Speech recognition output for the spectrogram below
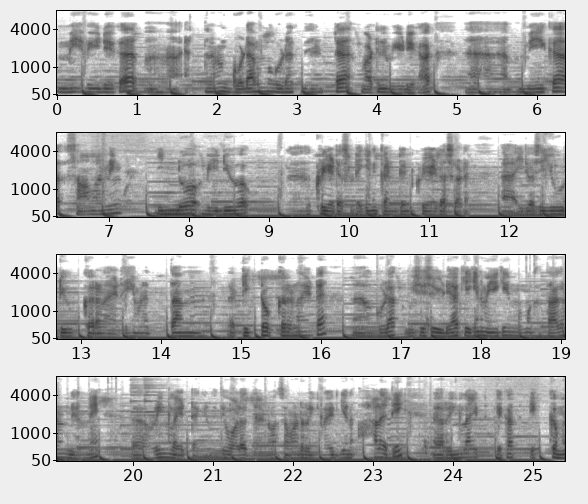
මේ වීඩ එක ඇත්තනම ගොඩම්ම ගොඩක් දෙට වටින වීඩ එකක්. මේක සාමාන්‍යෙන් ඉන්ඩෝ වීඩියෝ ක්‍රියටස්ලට ගෙන කටෙන්් ක්‍රියටස්ලට ඉටවස YouTube කරනයට එහෙමනත්තං ටික්ටොක් කරනයට ගොඩක් විශේෂ විඩියක් කියන මේක මම කතා කරන්න දෙන්නේ රිං ලයිට් ගැන. ති වල දැනවා සමට රිං ලයිට් ගෙන හල ඇති. රිං ලයිට් එකත් එක්කම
